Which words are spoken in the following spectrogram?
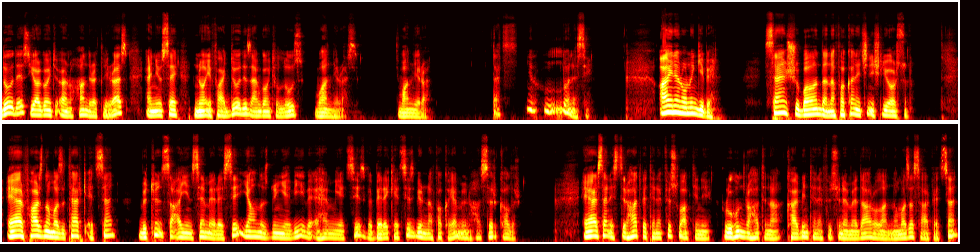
do this, you are going to earn 100 liras, and you say, no, if I do this, I'm going to lose 1 liras. 1 lira. That's, you know, lunacy. Aynen onun gibi. Sen şu bağında nafakan için işliyorsun. Eğer farz namazı terk etsen, bütün sayin semeresi yalnız dünyevi ve ehemmiyetsiz ve bereketsiz bir nafakaya münhasır kalır. Eğer sen istirahat ve teneffüs vaktini ruhun rahatına, kalbin teneffüsüne medar olan namaza sarf etsen,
